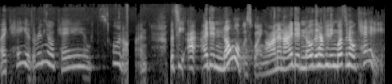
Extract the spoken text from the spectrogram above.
like, hey, is everything okay? What's going on? But see, I, I didn't know what was going on, and I didn't know that everything wasn't okay.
